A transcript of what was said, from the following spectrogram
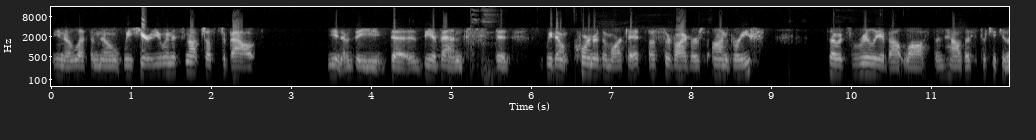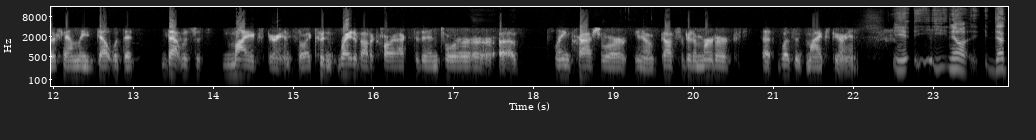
You know, let them know we hear you, and it's not just about, you know, the the the events. It's we don't corner the market of survivors on grief. So it's really about loss and how this particular family dealt with it. That was just my experience. So I couldn't write about a car accident or a plane crash or, you know, God forbid a murder. That wasn't my experience. You, you know that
